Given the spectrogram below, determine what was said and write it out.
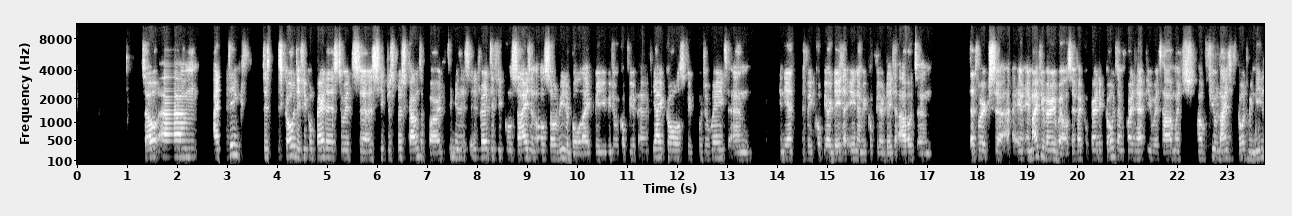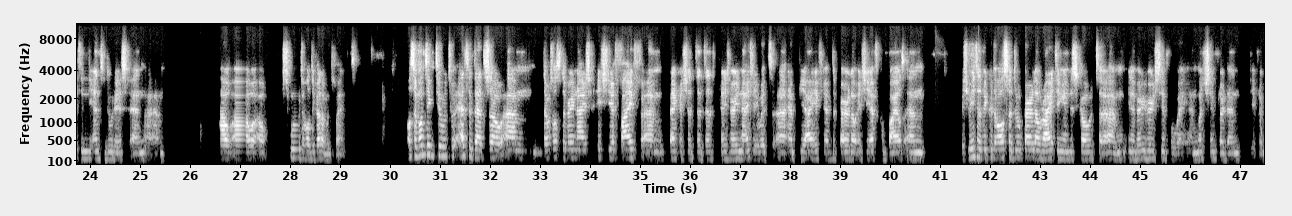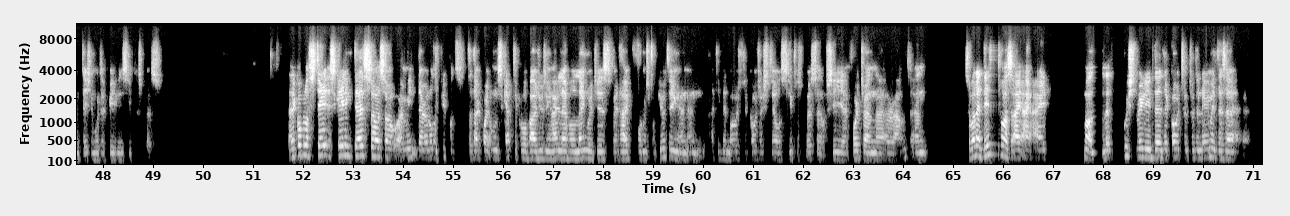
So um, I think this code, if you compare this to its uh, C++ counterpart, I think it is it's relatively concise and also readable. Like we, we do a copy of MPI calls, we put a wait, and in the end, we copy our data in and we copy our data out. And that works, uh, in, in, my view, very well. So if I compare the code, I'm quite happy with how much, how few lines of code we needed in the end to do this and um, how, how, how smooth the whole development went also one thing to to add to that so um, there was also the very nice HDF5 um, package that, that, that, plays very nicely with uh, MPI if you have the parallel HDF compiled and which means that we could also do parallel writing in this code um, in a very very simple way and much simpler than the implementation would have been in C++. And a couple of scaling tests. So, so I mean, there are a lot of people that are quite skeptical about using high-level languages with high-performance computing, and, and I think that most of the codes are still C++ and C and Fortran uh, around. And so what I did was I, I, I well, let pushed really the, the code to, to the limit as a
